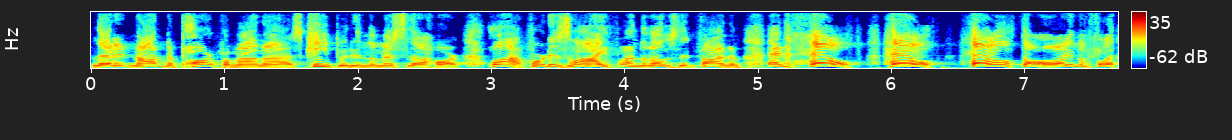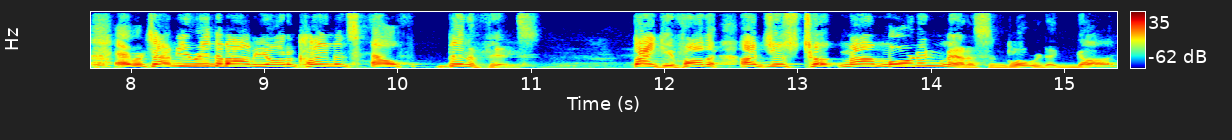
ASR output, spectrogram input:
Let it not depart from mine eyes. Keep it in the midst of thy heart. Why? For it is life unto those that find them, and health, health, health to all of the flesh. Every time you read the Bible, you ought to claim its health benefits. Thank you, Father. I just took my morning medicine. Glory to God.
